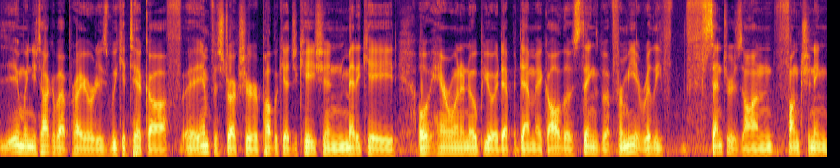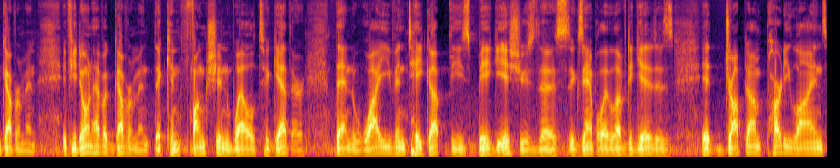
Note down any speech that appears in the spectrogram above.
and when you talk about priorities, we could tick off uh, infrastructure, public education, Medicaid, oh, heroin and opioid epidemic, all those things. But for me, it really centers on functioning government. If you don't have a government that can function well together, then why even take up these big issues? The example I love to give is it dropped on party lines,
